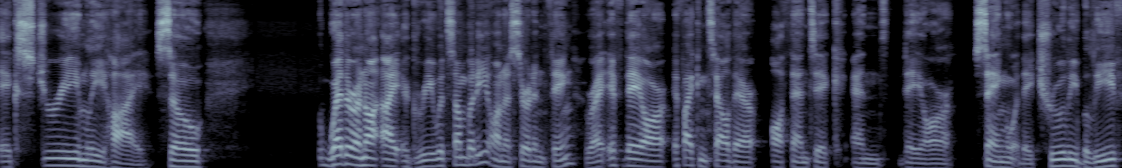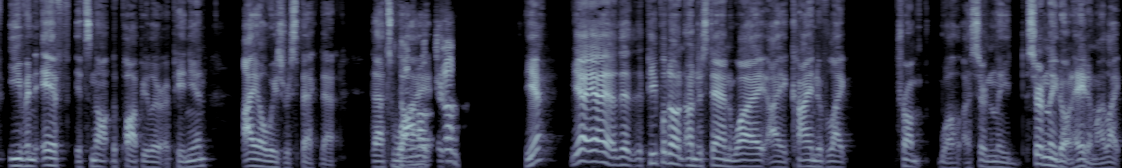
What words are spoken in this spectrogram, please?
extremely high. So whether or not I agree with somebody on a certain thing, right? If they are, if I can tell they're authentic and they are saying what they truly believe, even if it's not the popular opinion, I always respect that. That's why. Yeah, yeah, yeah. yeah. The, the people don't understand why I kind of like Trump. Well, I certainly certainly don't hate him. I like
